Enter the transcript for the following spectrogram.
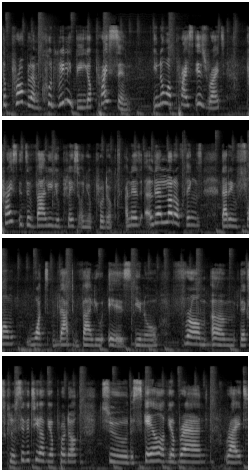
The problem could really be your pricing. You know what price is right price is the value you place on your product and there's there are a lot of things that inform what that value is you know from um, the exclusivity of your product to the scale of your brand right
